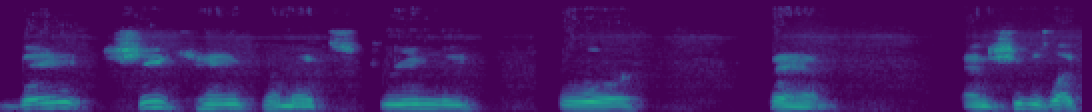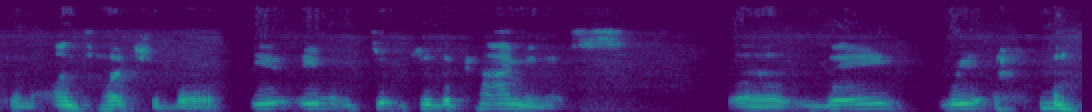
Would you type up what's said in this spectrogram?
they, she came from an extremely poor family. And she was like an untouchable, even to, to the communists. Uh, they, re- the,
